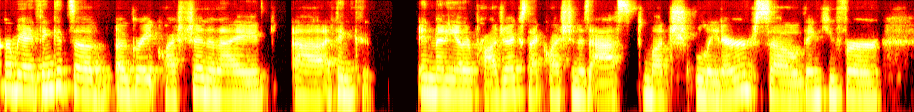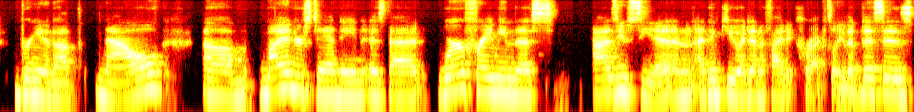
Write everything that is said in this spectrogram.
Kirby, I think it's a, a great question, and I uh, I think in many other projects that question is asked much later. So thank you for bringing it up now. Um, my understanding is that we're framing this as you see it, and I think you identified it correctly, that this is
